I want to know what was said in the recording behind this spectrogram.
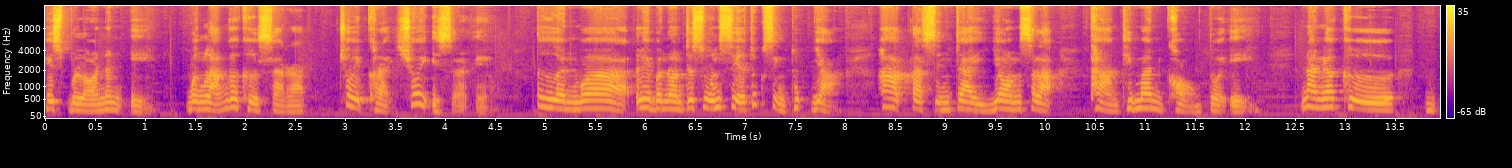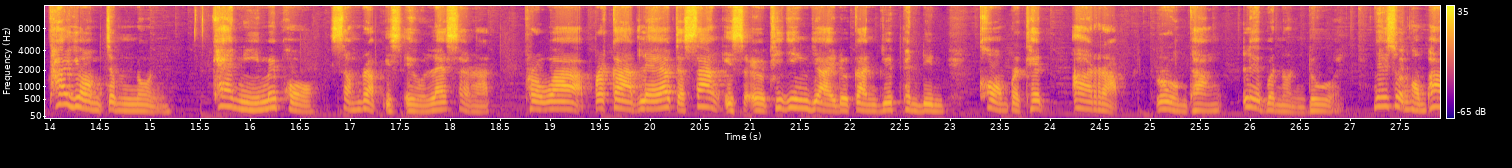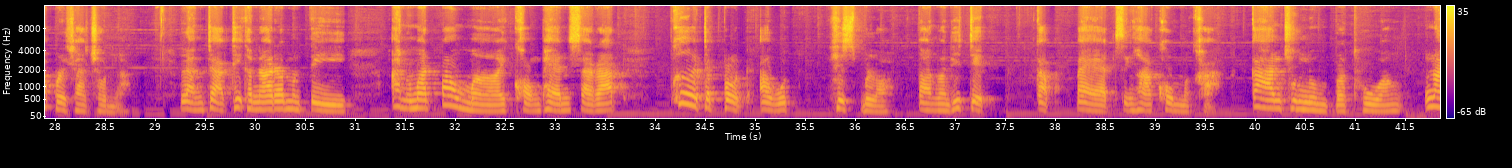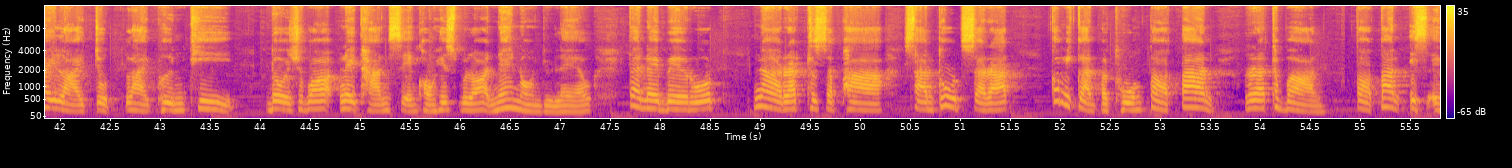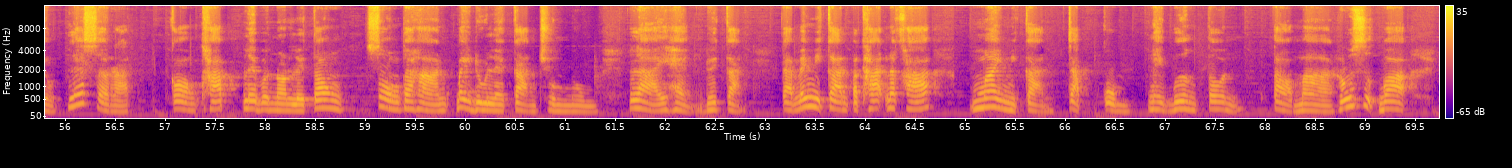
ฮิสบุลนั่นเองเบื้องหลังก็คือสหรัฐช่วยใครช่วยอิสราเอล เตือนว่าเลบานอนจะสูญเสียทุกสิ่งทุกอย่าง หากตัดสินใจยอมสละฐานที่มั่นของตัวเอง นั่นก็คือถ้ายอมจำนน แค่นี้ไม่พอสำหรับอิสราเอลและสหรัฐ เพราะว่าประกาศแล้วจะสร้างอิสราเอลที่ยิ่งใหญ่โดยการยึดแผ่นดินของประเทศ อาหรับ รวมทั้งเลบานอนด้วย ในส่วนของภาคประชาชนล่ะ หลังจากที่คณะรัฐมนตรี อนุมัติเป้าหมายของแผนสหรัฐ เพื่อจะปลดอาวุธฮิสบุลลาห์ตอนวันที่ 7 กับ 8 สิงหาคมค่ะ การชุมนุมประท้วงในหลายจุดหลายพื้นที่ โดยเฉพาะในฐานเสียงของฮิสบุลลาห์แน่นอนอยู่แล้ว แต่ในเบรุตหน้ารัฐสภา สารทูตสหรัฐ ก็มีการประท้วงต่อต้านรัฐบาล ต่อต้านอิสราเอลและสหรัฐ กองทัพเลบานอนเลยต้องส่งทหารไปดูแลการชุมนุมหลายแห่งด้วยกัน แต่ไม่มีการประทะนะคะ ไม่มีการจับกลุ่มในเบื้องต้น ต่อมารู้สึกว่า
